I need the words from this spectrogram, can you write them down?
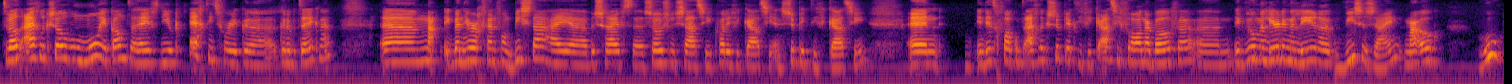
Terwijl het eigenlijk zoveel mooie kanten heeft die ook echt iets voor je kunnen, kunnen betekenen. Um, nou, ik ben heel erg fan van Bista. Hij uh, beschrijft socialisatie, kwalificatie en subjectificatie. En in dit geval komt eigenlijk subjectificatie vooral naar boven. Um, ik wil mijn leerlingen leren wie ze zijn, maar ook hoe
